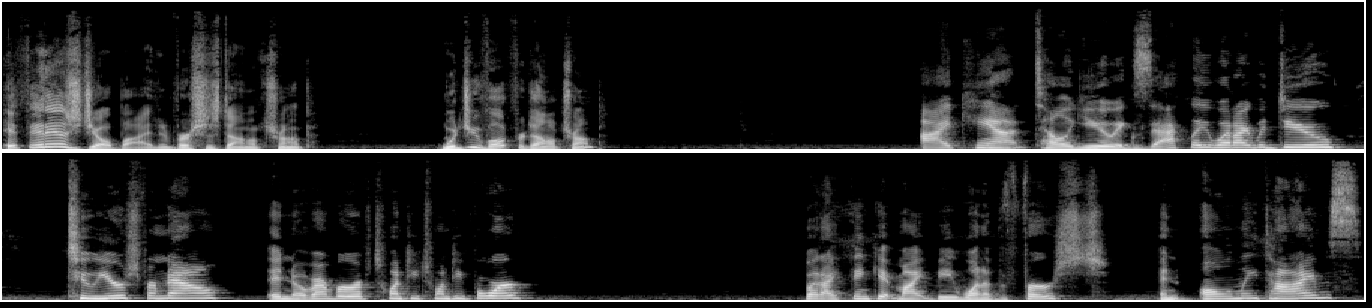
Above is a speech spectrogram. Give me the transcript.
If it is Joe Biden versus Donald Trump, would you vote for Donald Trump? I can't tell you exactly what I would do two years from now in November of 2024. But I think it might be one of the first and only times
